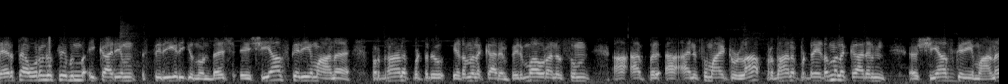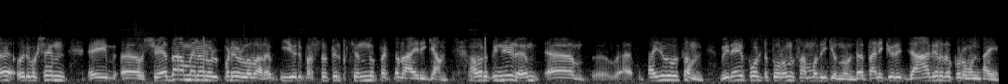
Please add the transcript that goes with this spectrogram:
നേരത്തെ ഔറംഗസേബും ഇക്കാര്യം സ്ഥിരീകരിക്കുന്നുണ്ട്. ഷിയാസ് കരീമാണ് പ്രധാനപ്പെട്ട ഒരു ഇടനിലക്കാരൻ. പെരുമാവൂർ അനസും അനസുമായിട്ടുള്ള പ്രധാനപ്പെട്ട ഇടനിലക്കാരൻ ഷിയാസ് കരീമാണ്. ഒരുപക്ഷെ ശ്വേതാ മേനോൻ ഉൾപ്പെടെയുള്ളവർ ഈ ഒരു പ്രശ്നത്തിൽ ചെന്നു പെട്ടതായിരിക്കാം. അവർ പിന്നീട് കഴിഞ്ഞ ദിവസം വിനയ ഫോർട്ട് തുറന്ന് സമ്മതിക്കുന്നുണ്ട്. തനിക്കൊരു ജാഗ്രത കുറവുണ്ടായി.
